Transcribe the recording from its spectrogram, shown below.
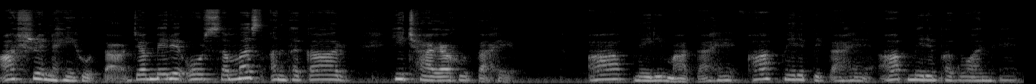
आश्रय नहीं होता, जब मेरे और समस्त अंधकार ही छाया होता है, आप मेरी माता हैं, आप मेरे पिता हैं, आप मेरे भगवान हैं,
